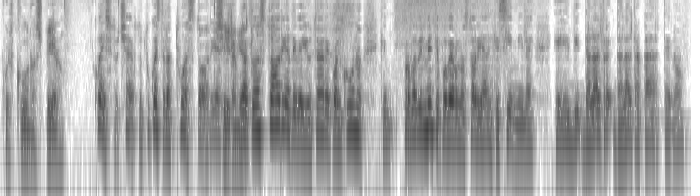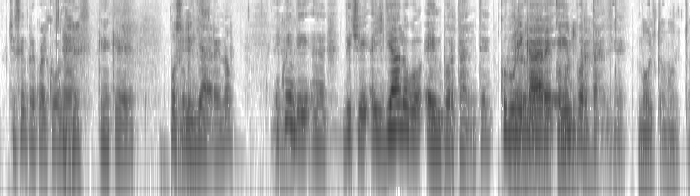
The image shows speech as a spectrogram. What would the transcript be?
qualcuno, spero. Questo, certo, tu, questa è la tua storia. Sì, la e mia. la tua storia deve aiutare qualcuno che probabilmente può avere una storia anche simile e di- dall'altra, dall'altra parte, no? C'è sempre qualcuno che, che può somigliare, no? E quindi eh, dici il dialogo è importante, comunicare è comunicare, importante. sì, molto, molto.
